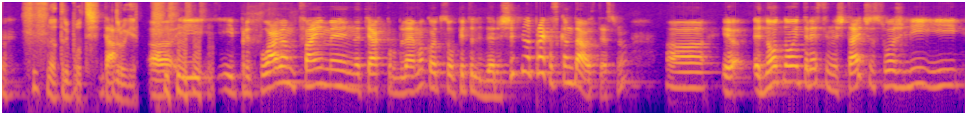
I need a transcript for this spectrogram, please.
атрибути, да. други. А, и, и предполагам, това им е на тях проблема, който са опитали да решат и направиха скандал, естествено. А, е, едно от много интересни неща е, че са сложили и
